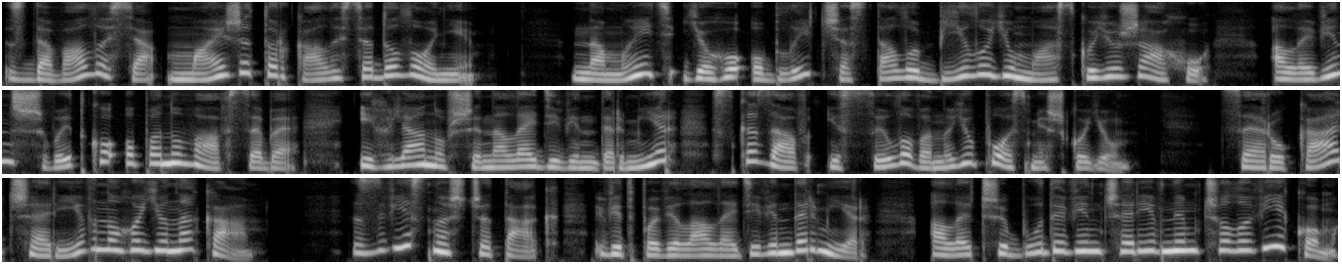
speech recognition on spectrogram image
здавалося, майже торкалися долоні. На мить його обличчя стало білою маскою жаху, але він швидко опанував себе і, глянувши на леді Віндермір, сказав із силованою посмішкою Це рука чарівного юнака. Звісно, що так, відповіла леді Віндермір. Але чи буде він чарівним чоловіком?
